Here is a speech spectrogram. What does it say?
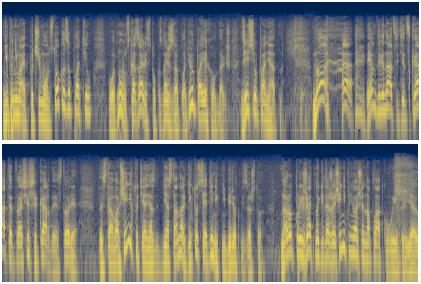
не понимает, почему он столько заплатил. Вот. Ну, сказали столько, знаешь, заплатил. И поехал дальше. Здесь все понятно. Но М12 Ицкат, это вообще шикарная история. То есть там вообще никто тебя не останавливает, никто с тебя денег не берет ни за что. Народ приезжает, многие даже вообще не понимают, что на платку выехали. Я,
